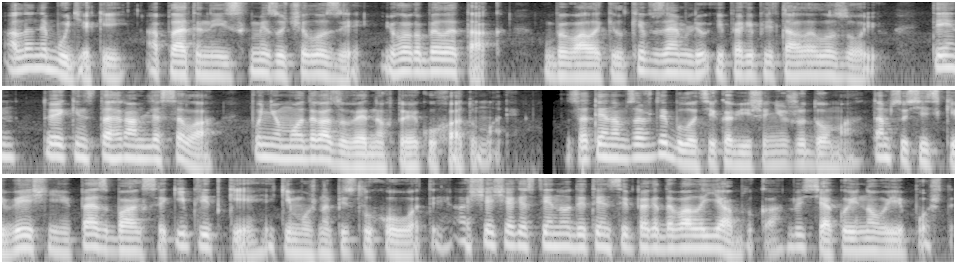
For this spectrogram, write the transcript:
але не будь-який, а плетений із хмизу чи лози. Його робили так: вбивали кілки в землю і переплітали лозою. Тин то як інстаграм для села, по ньому одразу видно, хто яку хату має. За тином завжди було цікавіше, ніж удома. Там сусідські вишні, пес барсик і плітки, які можна підслуховувати. А ще через тин у дитинстві передавали яблука, без всякої нової пошти.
